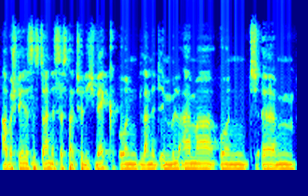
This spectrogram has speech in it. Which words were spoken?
aber spätestens dann ist das natürlich weg und landet im Mülleimer und ähm,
